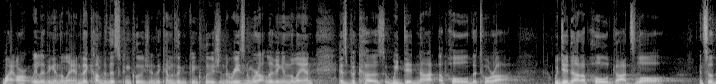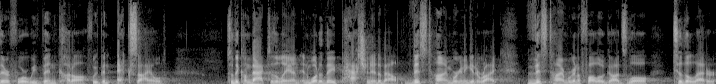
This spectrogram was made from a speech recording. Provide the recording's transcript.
Why aren't we living in the land? They come to this conclusion. They come to the conclusion the reason we're not living in the land is because we did not uphold the Torah. We did not uphold God's law. And so, therefore, we've been cut off. We've been exiled. So they come back to the land, and what are they passionate about? This time we're going to get it right. This time we're going to follow God's law to the letter.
